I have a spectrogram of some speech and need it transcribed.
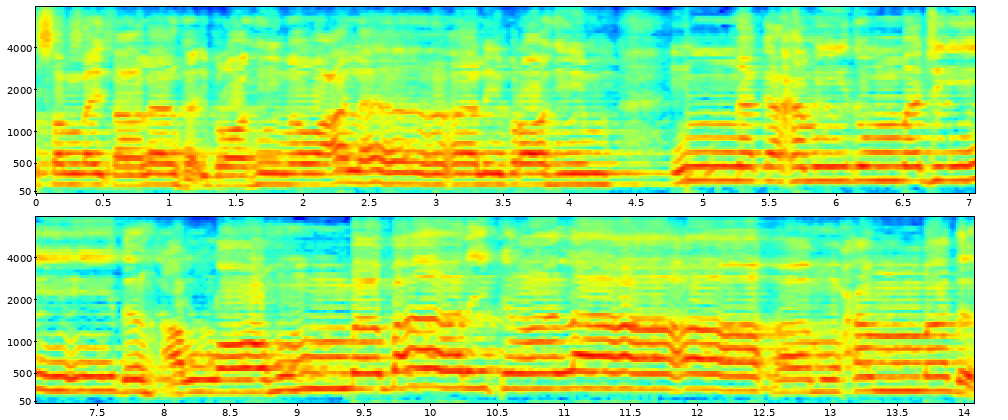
صليت على إبراهيم وعلى آل إبراهيم. إنك حميد مجيد. اللهم بارك على محمد.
